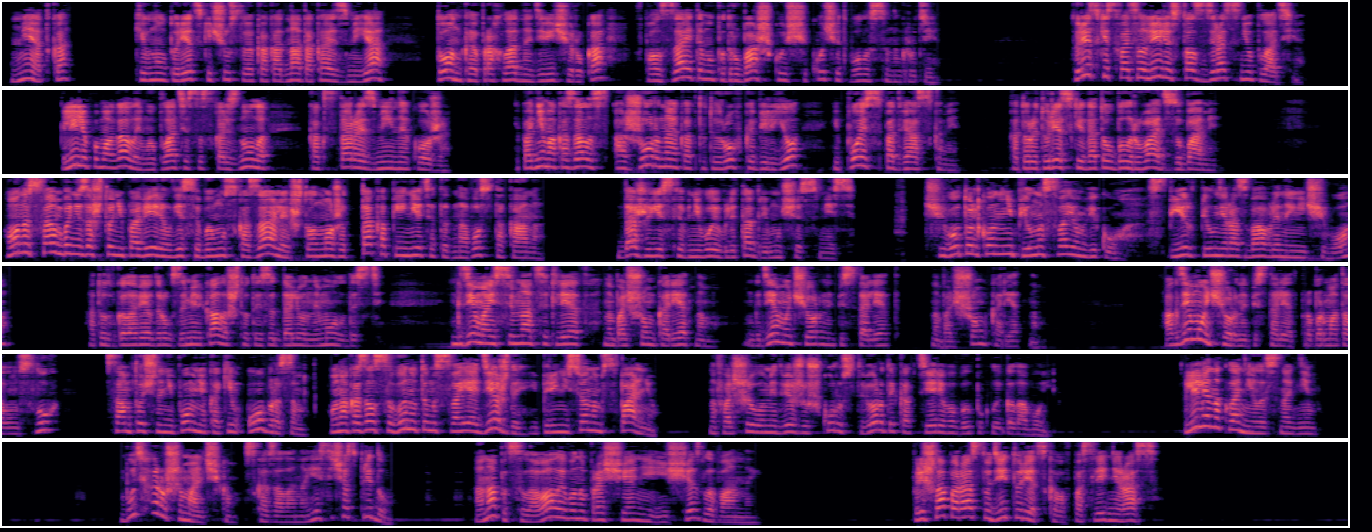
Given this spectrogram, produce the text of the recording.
«Метко», — кивнул Турецкий, чувствуя, как одна такая змея, тонкая прохладная девичья рука, вползает ему под рубашку и щекочет волосы на груди. Турецкий схватил Лилю и стал сдирать с нее платье. Лиля помогала ему, и платье соскользнуло, как старая змеиная кожа. И под ним оказалось ажурное, как татуировка, белье и пояс с подвязками, который Турецкий готов был рвать зубами. Он и сам бы ни за что не поверил, если бы ему сказали, что он может так опьянеть от одного стакана, даже если в него и влета гремучая смесь. Чего только он не пил на своем веку. Спирт пил неразбавленный, ничего. А тут в голове вдруг замелькало что-то из отдаленной молодости. Где мои семнадцать лет на большом каретном? Где мой черный пистолет на большом каретном? «А где мой черный пистолет?» — пробормотал он вслух, сам точно не помня, каким образом он оказался вынутым из своей одежды и перенесенным в спальню. на фальшивую медвежью шкуру с твердой, как дерево, выпуклой головой. Лиля наклонилась над ним. «Будь хорошим мальчиком», — сказала она, — «я сейчас приду». Она поцеловала его на прощание и исчезла в ванной. Пришла пора студить турецкого в последний раз.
